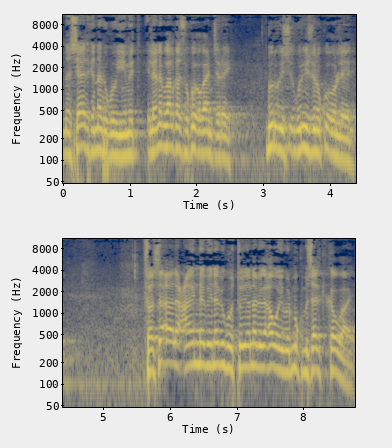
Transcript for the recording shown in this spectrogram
Masaajidka nabiguu yimid ila nabigu halkaasuu ku ogaan jiray. Gurigiisuna ku ooleeni fasa'ala can nabi nabigu toyo nabiga away markuu masaajidka ka waayay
